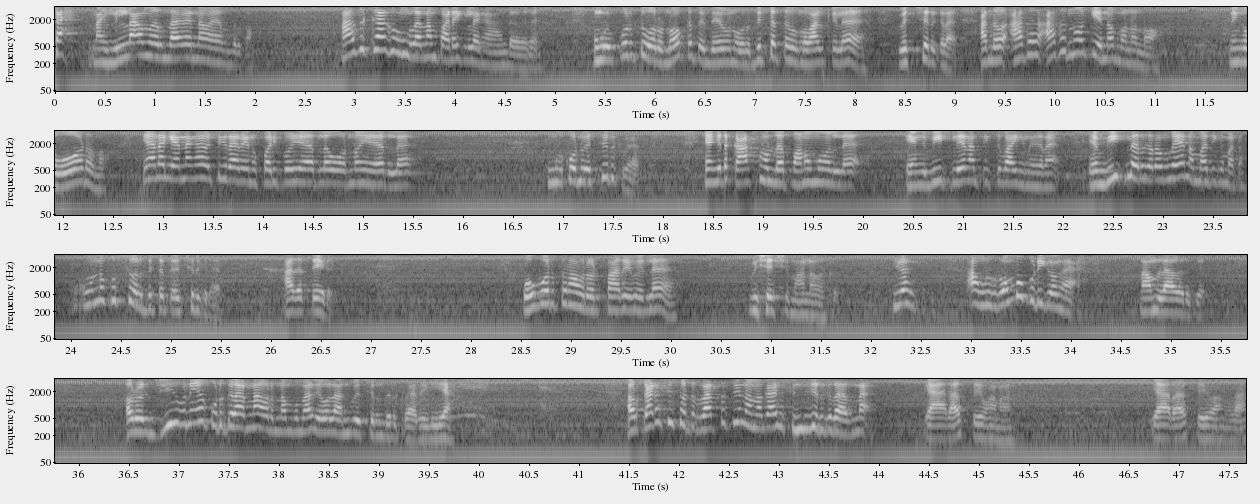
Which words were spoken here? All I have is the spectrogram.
சே நான் இல்லாமல் இருந்தாவே என்ன இருந்திருக்கோம்? அதுக்காக உங்களெல்லாம் படைக்கலைங்க ஆண்டவர். உங்களுக்கு குறித்து ஒரு நோக்கத்தை தேவன் ஒரு திட்டத்தை உங்கள் வாழ்க்கையில் வச்சிருக்கிறார் அந்த அதை அதை நோக்கி என்ன பண்ணணும்? நீங்கள் ஓடணும். எனக்கு என்னங்க வச்சுக்கிறாரு? எனக்கு படிப்பும் ஏறல ஒன்றும் ஏறல. உங்களுக்கு ஒன்று வச்சுருக்கிறாரு. என்கிட்ட காசும் இல்லை பணமும் இல்லை. எங்கள் வீட்டிலே நான் திட்டு வாங்கினுக்கிறேன். என் வீட்டில் இருக்கிறவங்களே நான் மதிக்க மாட்டேன் ஒன்று குறித்து ஒரு திட்டத்தை வச்சுருக்கிறாரு. அதை தேடு. ஒவ்வொருத்தரும் அவரோட பார்வையில் விசேஷமானவர்கள். ஐயோ, அவங்களுக்கு ரொம்ப பிடிக்குங்க நம்மள அவருக்கு. அவர் ஒரு ஜீவனையே கொடுக்குறாருன்னா அவர் நம்ம மேலே எவ்வளோ அன்பு வச்சுருந்துருக்கிறாரு இல்லையா? அவர் கடைசி சொட்டு ரத்தத்தையும் நமக்காக செஞ்சுருக்கிறாருன்னா யாராவது செய்வானா? யாராவது செய்வாங்களா?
